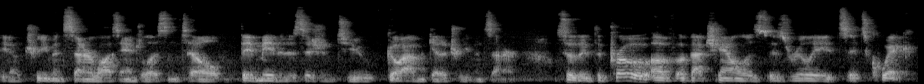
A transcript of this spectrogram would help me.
you know, treatment center Los Angeles until they've made the decision to go out and get a treatment center. So the, the pro of, of that channel is is really it's it's quick.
